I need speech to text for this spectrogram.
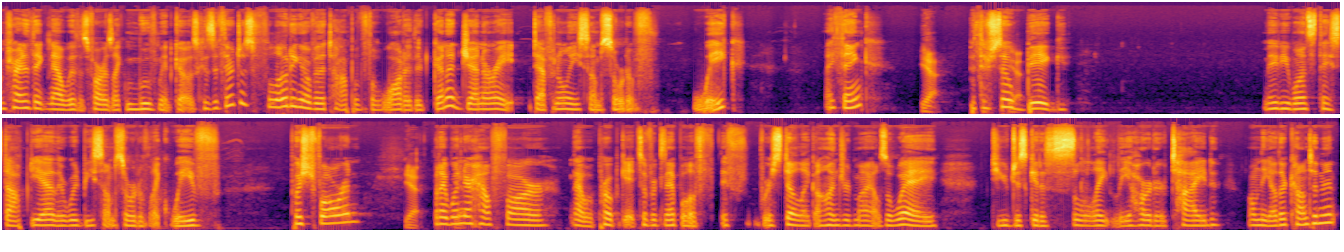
I'm trying to think now with as far as like movement goes, because if they're just floating over the top of the water, they're gonna generate definitely some sort of wake. I think. Yeah. But they're so yeah. big maybe once they stopped, yeah, there would be some sort of like wave pushed forward. Yeah. But I wonder yeah. how far that would propagate. So, for example, if if we're still like hundred miles away, do you just get a slightly harder tide on the other continent?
